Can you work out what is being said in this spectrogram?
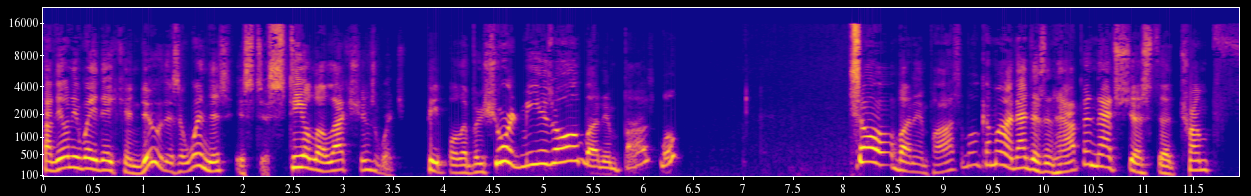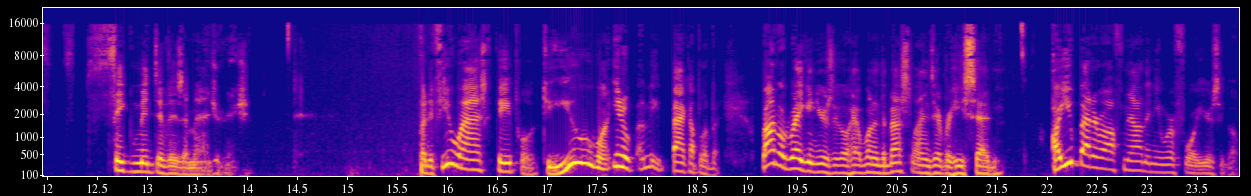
Now, the only way they can do this and win this is to steal elections, which people have assured me is all but impossible. It's all but impossible. Come on, that doesn't happen. That's just a Trump figment of his imagination. But if you ask people, do you want, you know, let me back up a little bit. Ronald Reagan years ago had one of the best lines ever. He said, are you better off now than you were four years ago?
